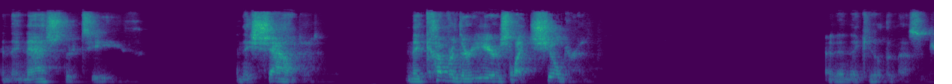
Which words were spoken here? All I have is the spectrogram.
and they gnashed their teeth and they shouted and they covered their ears like children. And then they killed the messenger.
